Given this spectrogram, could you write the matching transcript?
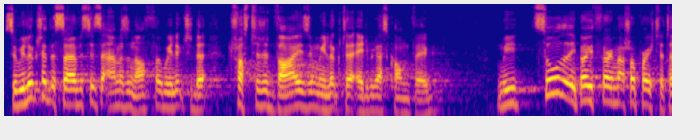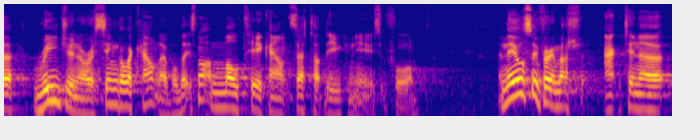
So, we looked at the services that Amazon offer, we looked at Trusted Advisor, and we looked at AWS Config. We saw that they both very much operate at a region or a single account level, that it's not a multi account setup that you can use it for. And they also very much act in a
